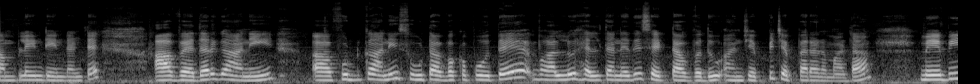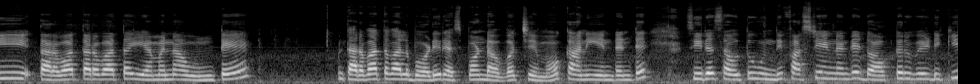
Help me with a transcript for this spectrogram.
కంప్లైంట్ ఏంటంటే ఆ వెదర్ కానీ ఫుడ్ కానీ సూట్ అవ్వకపోతే వాళ్ళు హెల్త్ అనేది సెట్ అవ్వదు అని చెప్పి చెప్పారనమాట మేబీ తర్వాత తర్వాత ఏమైనా ఉంటే తర్వాత వాళ్ళ బాడీ రెస్పాండ్ అవ్వచ్చేమో. కానీ ఏంటంటే సీరియస్ అవుతూ ఉంది. ఫస్ట్ ఏంటంటే డాక్టర్ వేడికి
